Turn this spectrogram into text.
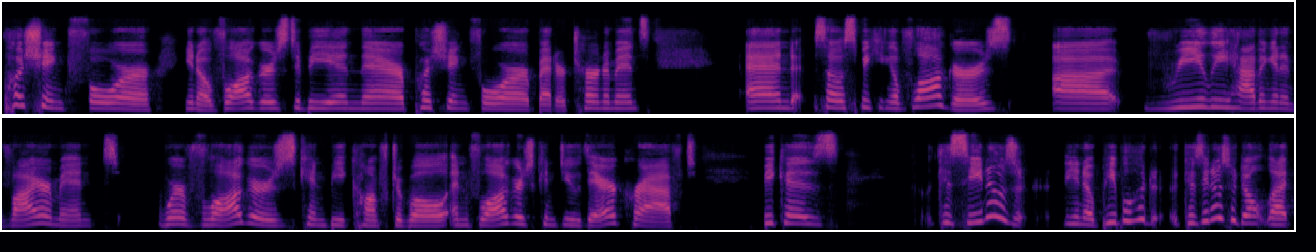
pushing for you know vloggers to be in there pushing for better tournaments. And so speaking of vloggers uh really having an environment where vloggers can be comfortable and vloggers can do their craft because casinos you know people who casinos who don't let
